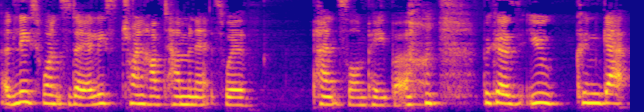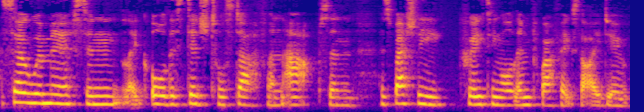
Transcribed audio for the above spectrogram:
at least once a day. At least try and have ten minutes with pencil and paper. Because you can get so immersed in like all this digital stuff and apps and especially creating all the infographics that I do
